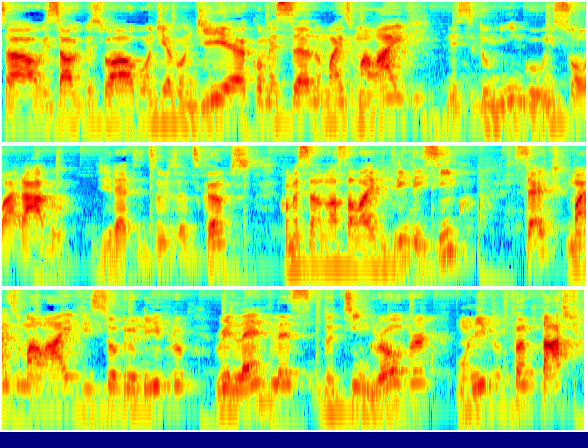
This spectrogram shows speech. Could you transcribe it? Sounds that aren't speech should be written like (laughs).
Salve, salve pessoal, bom dia, bom dia. Começando mais uma live nesse domingo ensolarado, direto de São José dos Campos. Começando nossa live 35, certo? Mais uma live sobre o livro Relentless do Tim Grover, um livro fantástico.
